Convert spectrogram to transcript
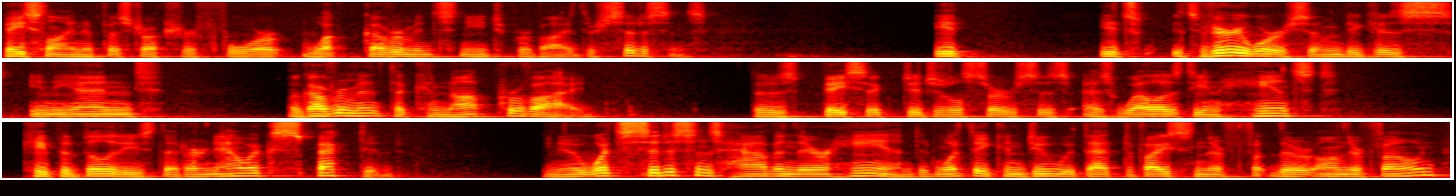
baseline infrastructure for what governments need to provide their citizens it, it's, it's very worrisome because, in the end, a government that cannot provide those basic digital services as well as the enhanced capabilities that are now expected. You know, what citizens have in their hand and what they can do with that device in their, their, on their phone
